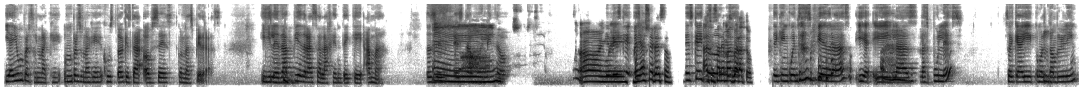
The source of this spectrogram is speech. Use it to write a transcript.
Y hay un personaje, un personaje justo que está obses con las piedras. Y le da piedras a la gente que ama. Entonces Mm. está muy lindo. Ay, ¿Ves güey. que- Voy a hacer eso. Es que hay Así todo, sale o más sea, barato. De que encuentras piedras y, y las, las pules. O sea, que hay como el Mm. tumbling,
